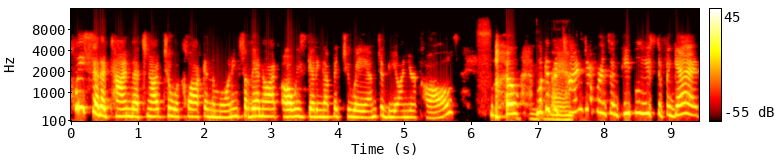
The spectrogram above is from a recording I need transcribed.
please set a time that's not two o'clock in the morning so they're not always getting up at 2 a.m. to be on your calls. So mm, look at right. the time difference, and people used to forget.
